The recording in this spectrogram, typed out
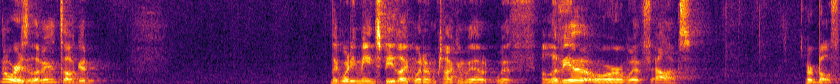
No worries, Olivia. It's all good. Like, what do you mean speed? Like what I'm talking about with Olivia or with Alex? Or both?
